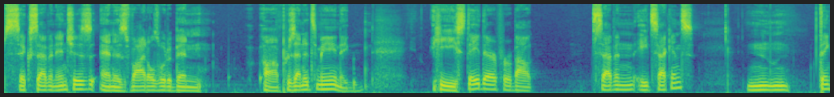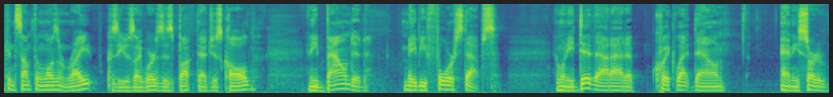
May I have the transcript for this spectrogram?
six, seven inches, and his vitals would have been uh, presented to me. And they, he stayed there for about seven, eight seconds, n- thinking something wasn't right because he was like, "Where's this buck that just called?" And he bounded maybe four steps. And when he did that, I had a quick let down, and he started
